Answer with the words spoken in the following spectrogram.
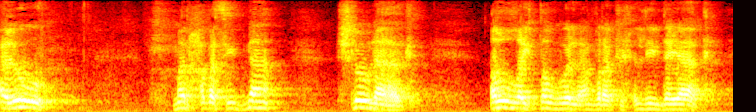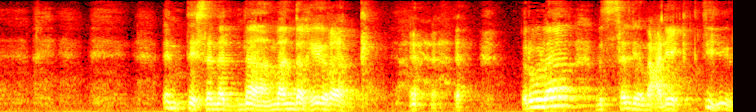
ألو مرحبا سيدنا. شلونك؟ الله يطول عمرك ويخلي لنا إياك. انت سندنا ما لنا غيرك. رولا بتسلم عليك كثير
